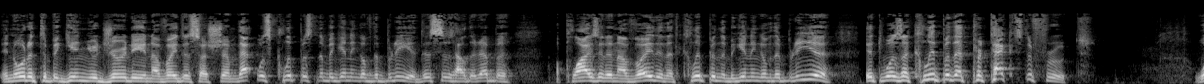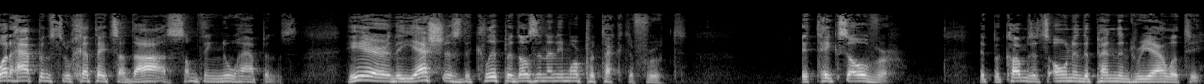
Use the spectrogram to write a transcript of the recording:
in order to begin your journey in Avodah Hashem. That was klippas in the beginning of the Bria. This is how the Rebbe applies it in Avodah, that clip in the beginning of the Bria, it was a clipper that protects the fruit. What happens through Chetei Tzadah? Something new happens. Here, the yeshus, the clipper, doesn't anymore protect the fruit. It takes over. It becomes its own independent reality.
